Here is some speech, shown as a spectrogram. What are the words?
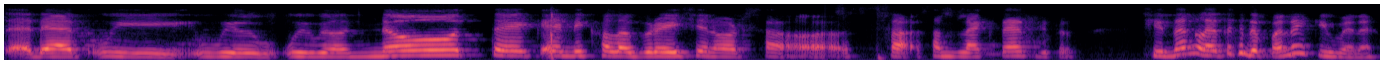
that we will we will not take any collaboration or something like that gitu. Cinta ngeliatnya ke depannya gimana?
